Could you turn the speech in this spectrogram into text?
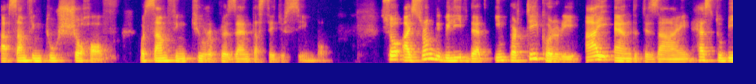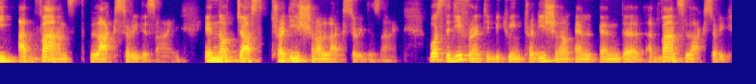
uh, something to show off or something to represent a status symbol. So I strongly believe that in particularly high-end design has to be advanced luxury design and not just traditional luxury design. What's the difference between traditional and, and uh, advanced luxury?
